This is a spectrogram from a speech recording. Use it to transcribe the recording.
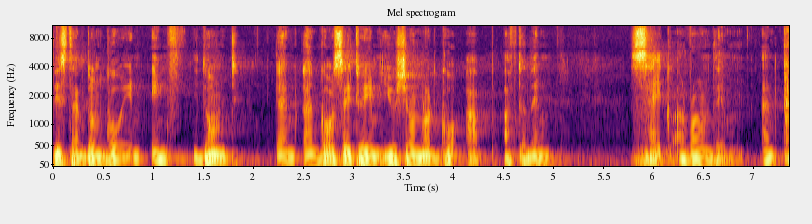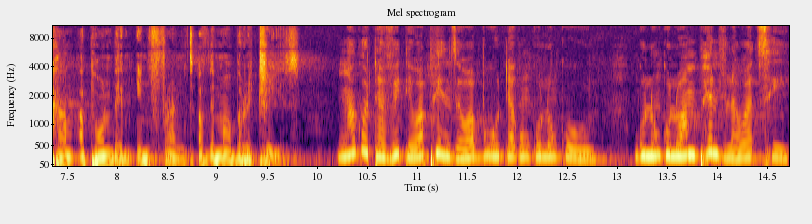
This time don't go in, in don't and, and God said to him, You shall not go up after them, cycle around them, and come upon them in front of the mulberry trees. waphindze wabuta kunkulunkulu nkulunkulu wathi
